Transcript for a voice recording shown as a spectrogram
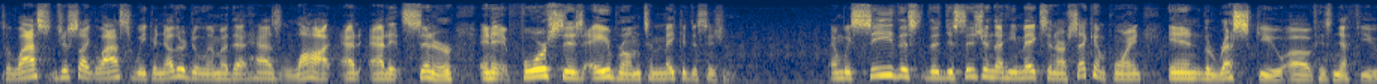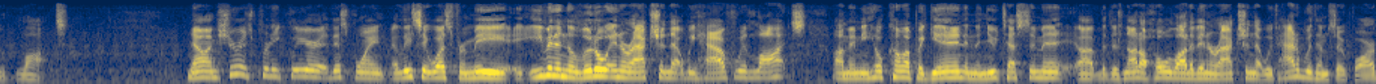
So last, just like last week, another dilemma that has Lot at, at its center, and it forces Abram to make a decision. And we see this the decision that he makes in our second point in the rescue of his nephew Lot. Now, I'm sure it's pretty clear at this point, at least it was for me, even in the little interaction that we have with Lot. Um, I mean, he'll come up again in the New Testament, uh, but there's not a whole lot of interaction that we've had with him so far.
